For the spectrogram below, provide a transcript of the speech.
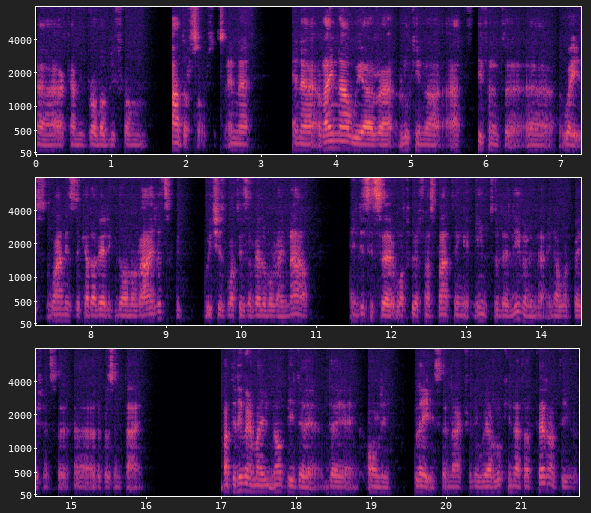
uh, coming probably from other sources. And uh, and right now we are looking at different ways. One is the cadaveric donor islets, which, is what is available right now, and this is what we are transplanting into the liver in, in our patients at the present time. But the liver might not be the, the only place, and actually we are looking at alternative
